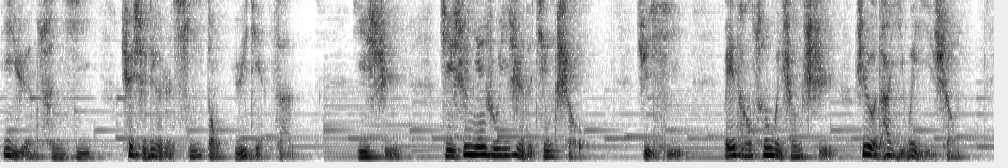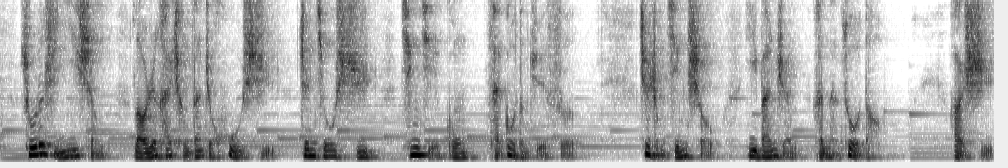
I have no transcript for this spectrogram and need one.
一元村医确实令人心动与点赞。一是几十年如一日的坚守。据悉，梅塘村卫生室只有他一位医生，除了是医生，老人还承担着护士、针灸师、清洁工、采购等角色，这种坚守一般人很难做到。二是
